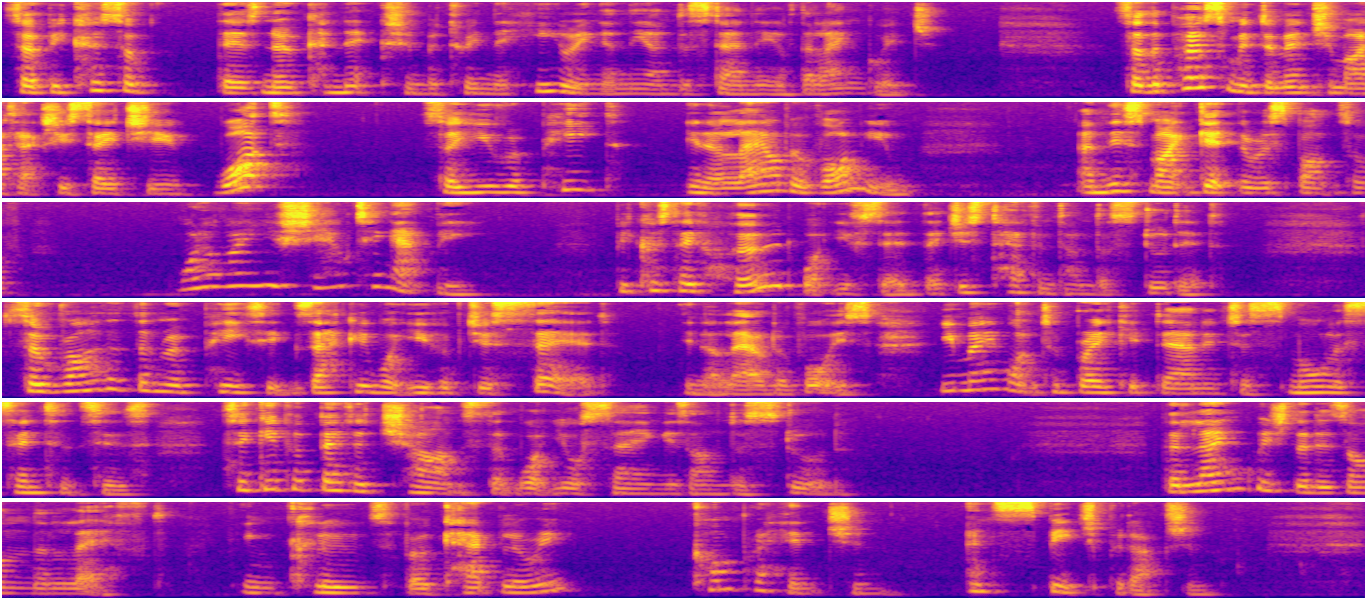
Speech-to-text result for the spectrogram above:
So, because of there's no connection between the hearing and the understanding of the language. So, the person with dementia might actually say to you, What? So, you repeat in a louder volume, and this might get the response of, Why are you shouting at me? Because they've heard what you've said, they just haven't understood it. So, rather than repeat exactly what you have just said, in a louder voice, you may want to break it down into smaller sentences to give a better chance that what you're saying is understood. The language that is on the left includes vocabulary, comprehension, and speech production.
